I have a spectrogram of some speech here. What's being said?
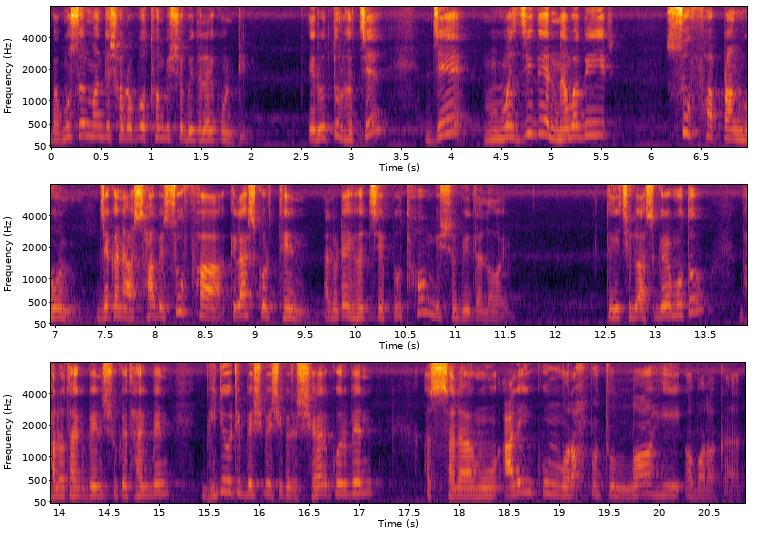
বা মুসলমানদের সর্বপ্রথম বিশ্ববিদ্যালয় কোনটি? এর উত্তর হচ্ছে, যে মসজিদে নবাবির সুফা প্রাঙ্গণ, যেখানে আসাবে সুফা ক্লাস করতেন, আর ওটাই হচ্ছে প্রথম বিশ্ববিদ্যালয়। তো এই ছিল আজকের মতো। ভালো থাকবেন, সুখে থাকবেন। ভিডিওটি বেশি বেশি করে শেয়ার করবেন। আসসালামু আলাইকুম রহমতুল্লাহি অবরাকাত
